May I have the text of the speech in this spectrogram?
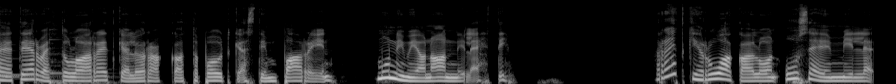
ja tervetuloa Retkeilyrakkautta podcastin pariin. Mun nimi on Anni Lehti. Retkiruokailu on useimmille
